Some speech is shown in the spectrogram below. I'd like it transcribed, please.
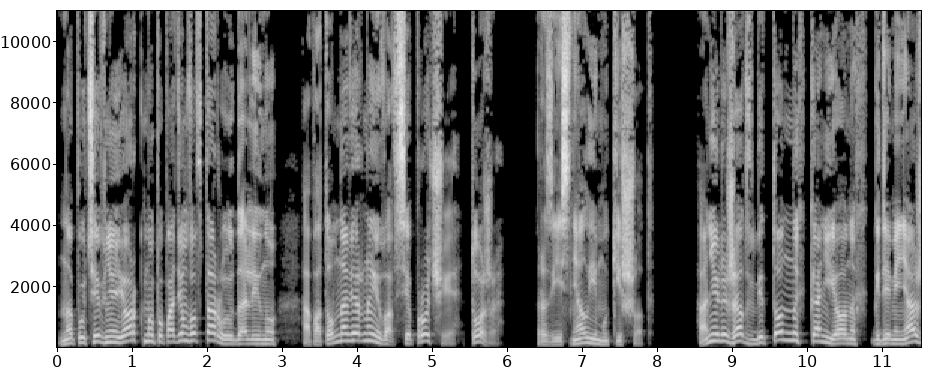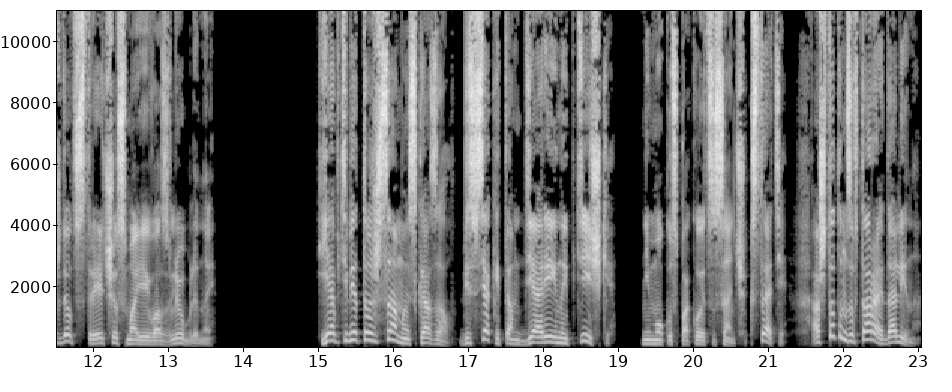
«На пути в Нью-Йорк мы попадем во вторую долину, а потом, наверное, и во все прочие тоже», — разъяснял ему Кишот. «Они лежат в бетонных каньонах, где меня ждет встреча с моей возлюбленной». «Я бы тебе то же самое сказал, без всякой там диарейной птички», — не мог успокоиться Санчо. «Кстати, а что там за вторая долина?»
